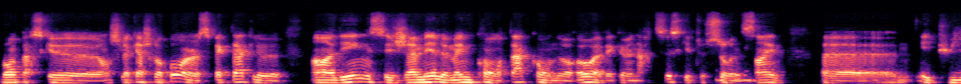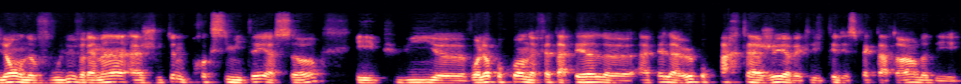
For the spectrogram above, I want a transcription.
Bon, parce qu'on ne se le cachera pas, un spectacle en ligne, c'est jamais le même contact qu'on aura avec un artiste qui est sur une scène. Euh, et puis là, on a voulu vraiment ajouter une proximité à ça. Et puis, euh, voilà pourquoi on a fait appel, euh, appel à eux pour partager avec les téléspectateurs des,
